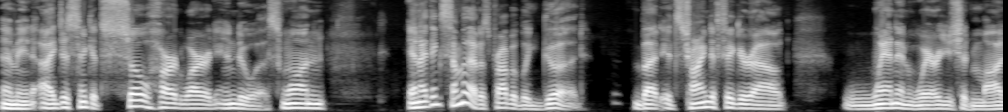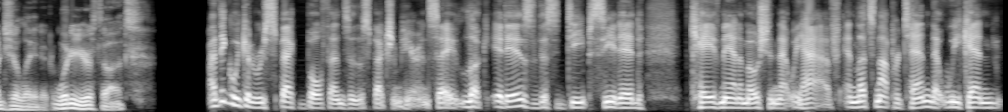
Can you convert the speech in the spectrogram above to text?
I mean, I just think it's so hardwired into us. One, and I think some of that is probably good, but it's trying to figure out when and where you should modulate it. What are your thoughts? I think we can respect both ends of the spectrum here and say, look, it is this deep seated caveman emotion that we have. And let's not pretend that we can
